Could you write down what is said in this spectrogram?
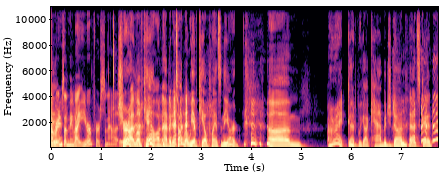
uncovering something about your personality. Sure, I love kale. I'm happy to talk about. it. We have kale plants in the yard. Um, all right, good. We got cabbage done. That's good.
